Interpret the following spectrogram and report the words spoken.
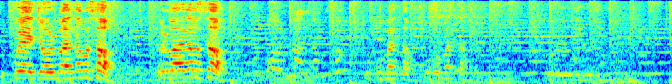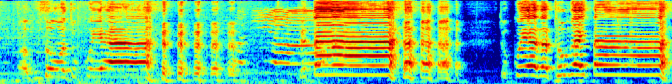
쪼꼬야 이제 얼마 안 남았어 얼마 안 남았어 어, 얼마 안 남았어? 조금만 더 조금만 더 어, 여기 여기 아 무서워 쪼꼬야 아니야. 됐다 쪼꼬야 나 통과했다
